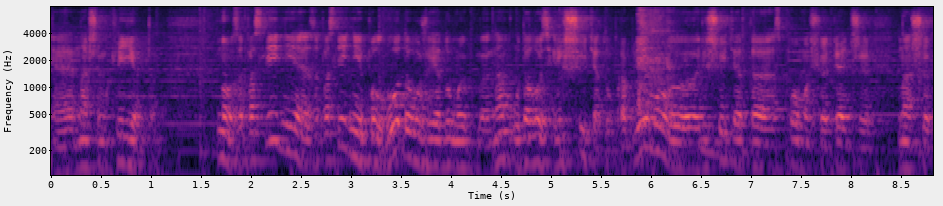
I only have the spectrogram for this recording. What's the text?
э, нашим клиентам. Но за последние, за последние полгода уже, я думаю, нам удалось решить эту проблему, решить это с помощью, опять же, наших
